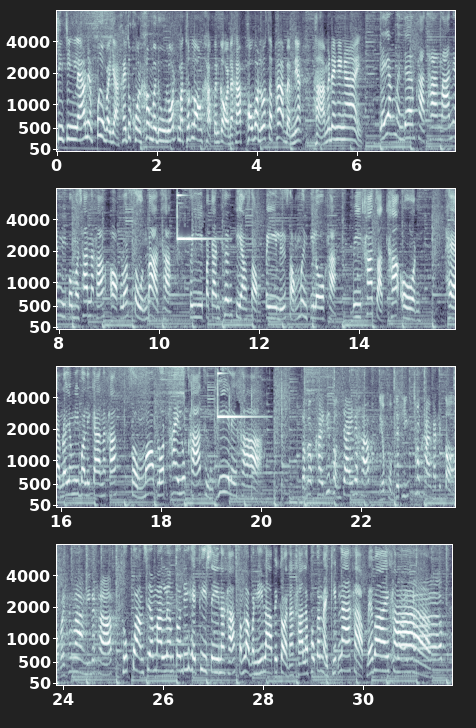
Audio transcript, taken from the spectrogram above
จริงๆ แล้วเนี่ยปื้มอะอยากให้ทุกคนเข้ามาดูรถมาทดลองขับกันก่อนนะครับ เพราะว่ารถสภาพแบบเนี้ยหาไม่ได้ง่ายๆ และยังเหมือนเดิมค่ะทางร้านยังมีโปรโมชั่นนะคะ ออกรถศูนย์บาทค่ะ ฟรีประกันเครื่องเกียร์ 2 ปีหรือ 20,000 กิโลค่ะ ฟรีค่าจัดค่าโอน แถมเรายังมีบริการนะคะ ส่งมอบรถให้ลูกค้าถึงที่เลยค่ะ สำหรับใครที่สนใจนะครับ เดี๋ยวผมจะทิ้งช่องทางการติดต่อเอาไว้ข้างล่างนี้นะครับ ทุกความเชื่อมั่นเริ่มต้นที่ HPC นะคะสำหรับวันนี้ลาไปก่อนนะคะ แล้วพบกันใหม่คลิปหน้าค่ะ บ๊ายบายค่ะครับ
